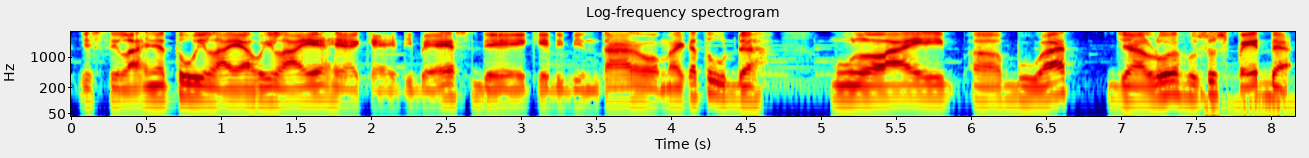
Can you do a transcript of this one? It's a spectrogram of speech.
istilahnya tuh wilayah-wilayah ya kayak di BSD, kayak di Bintaro, mereka tuh udah mulai uh, buat jalur khusus sepeda.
